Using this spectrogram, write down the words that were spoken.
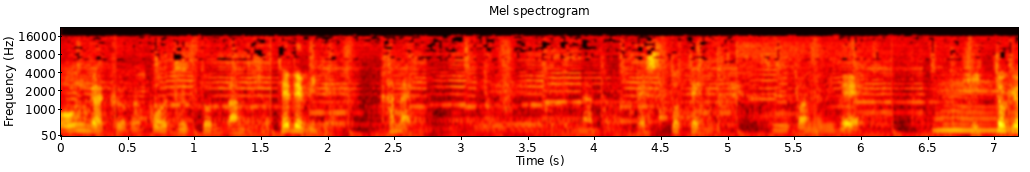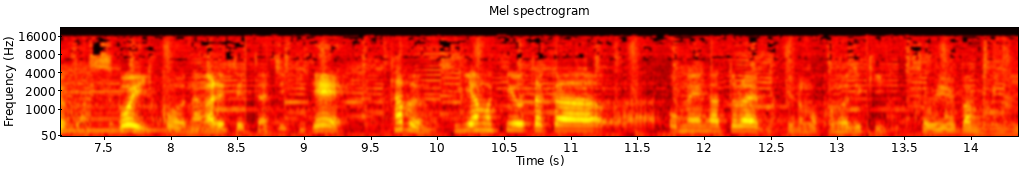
音楽がこうずっとなんでしょうテレビでかなり、えー、なんだろうベスト10みたいなそういう番組でヒット曲がすごいこう流れてた時期で多分杉山清隆オメガトライブっていうのもこの時期そういう番組に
